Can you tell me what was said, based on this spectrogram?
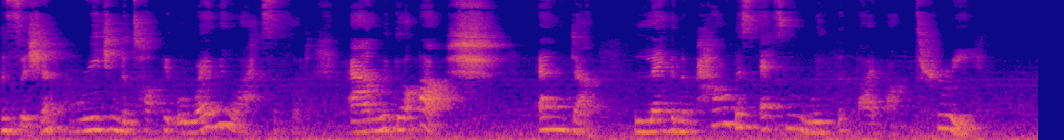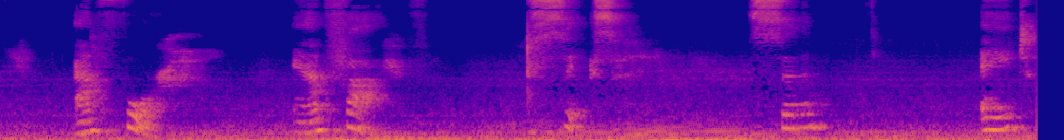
position. Reaching the top hip away, relax the foot. And we go up and down. Lengthen the pelvis, exhale, lift the thigh up. Three, and four, and five, six, seven, eight,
